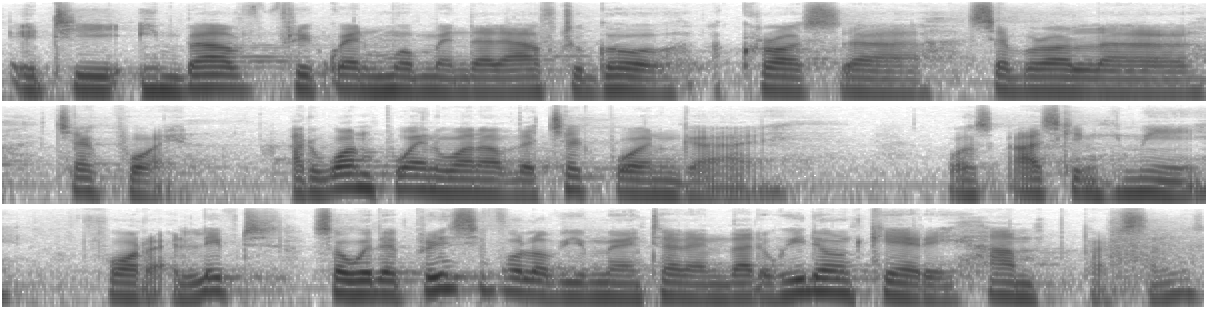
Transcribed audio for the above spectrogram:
it involved frequent movement that I have to go across several checkpoints. At one point, one of the checkpoint guy was asking me for a lift. So with the principle of humanitarian that we don't carry harmed persons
